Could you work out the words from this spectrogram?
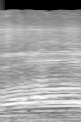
Bye.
